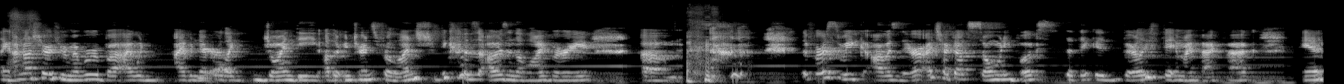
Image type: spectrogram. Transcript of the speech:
Like I'm not sure if you remember, but I would I would never like join the other interns for lunch because I was in the library. Um, the first week I was there, I checked out so many books that they could barely fit in my backpack. And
